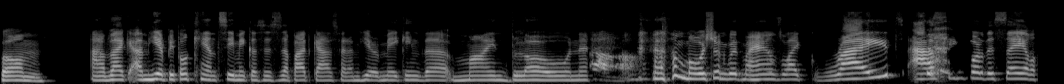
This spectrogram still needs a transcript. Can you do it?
Boom. I'm like, I'm here. People can't see me because this is a podcast, but I'm here making the mind blown oh. motion with my hands, like, right? Asking for the sale.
